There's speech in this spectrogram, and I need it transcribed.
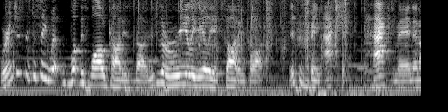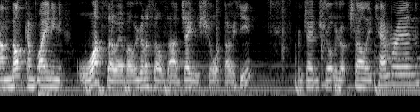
We're interested to see what, what this wild card is though. This is a really, really exciting box. This has been action packed, man, and I'm not complaining whatsoever. We got ourselves uh, Jayden Short though here. From Jayden Short, we got Charlie Cameron,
